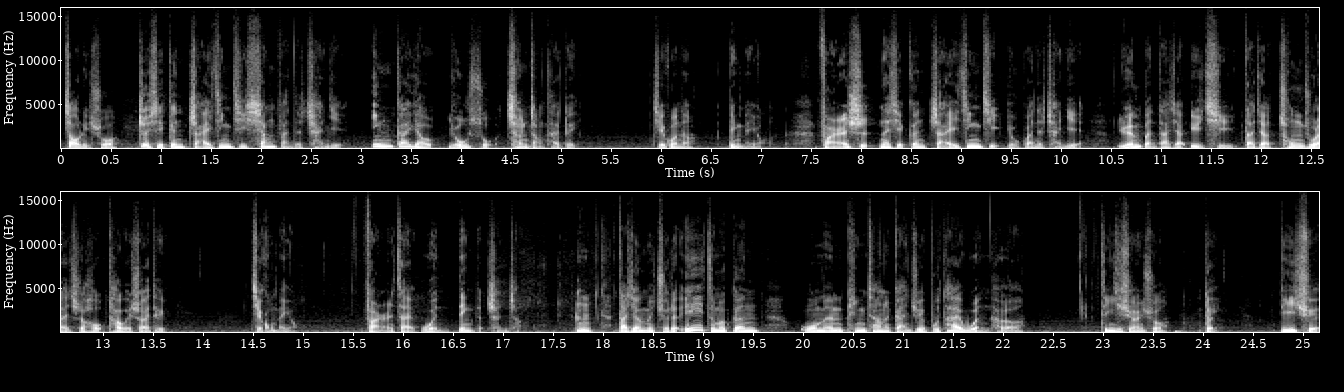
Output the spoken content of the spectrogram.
照理说，这些跟宅经济相反的产业应该要有所成长才对。结果呢，并没有，反而是那些跟宅经济有关的产业。原本大家预期，大家冲出来之后，它会衰退，结果没有，反而在稳定的成长。大家有没有觉得，诶，怎么跟我们平常的感觉不太吻合？经济学人说，对，的确，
